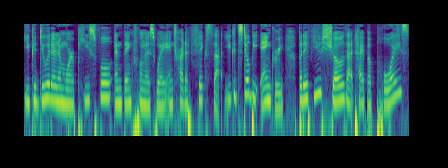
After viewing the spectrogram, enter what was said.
you could do it in a more peaceful and thankfulness way and try to fix that. You could still be angry, but if you show that type of poise,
